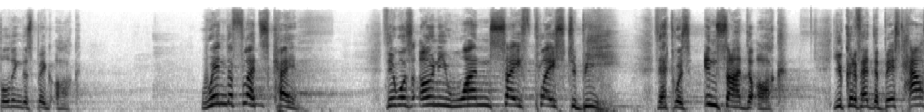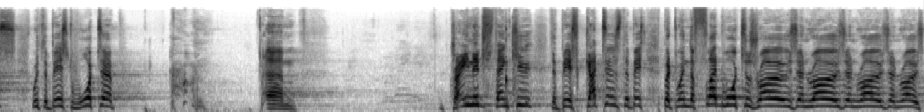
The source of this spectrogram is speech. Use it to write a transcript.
building this big ark. When the floods came, there was only one safe place to be that was inside the ark. You could have had the best house with the best water um, drainage, thank you, the best gutters, the best. But when the floodwaters rose and rose and rose and rose,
